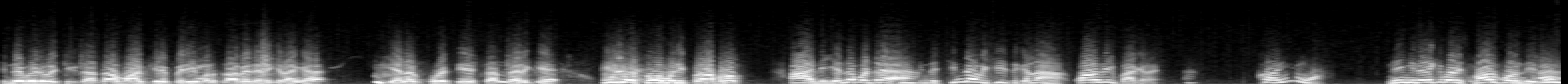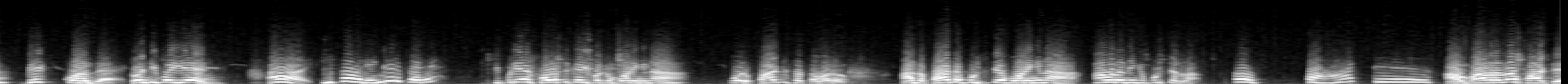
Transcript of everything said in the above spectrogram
சின்ன வீடு வச்சுக்கிட்டா தான் வாழ்க்கையில பெரிய மனசாவே நினைக்கிறாங்க. எனக்கு கூட டேஸ்டா தான் இருக்கு. உள்ள சோமனி ப்ராப்ளம் நீ என்ன பண்ற? இந்த சின்ன விஷயத்துக்கெல்லாம் குழந்தை பாக்குறேன் குழந்தையா? நீங்க நினைக்க மாதிரி ஸ்மால் குழந்தை இல்ல. பிக் குழந்தை. டுவெண்ட்டி ஃபைவ் இயர்ஸ் இப்ப அவர் எங்க இருப்பாரு? இப்படியே சோத்து கை பக்கம் போனீங்கன்னா ஒரு பாட்டு சத்தம் வரும். அந்த பாட்டை புடிச்சிட்டே போனீங்கன்னா அவனை நீங்க புடிச்சிடலாம். பாட்டு. அவன் பாடுறதா பாட்டு.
